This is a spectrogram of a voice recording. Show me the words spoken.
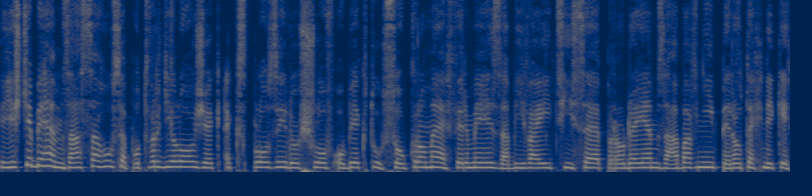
Ještě během zásahu se potvrdilo, že k explozi došlo v objektu soukromé firmy zabývající se prodejem zábavní pyrotechniky.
